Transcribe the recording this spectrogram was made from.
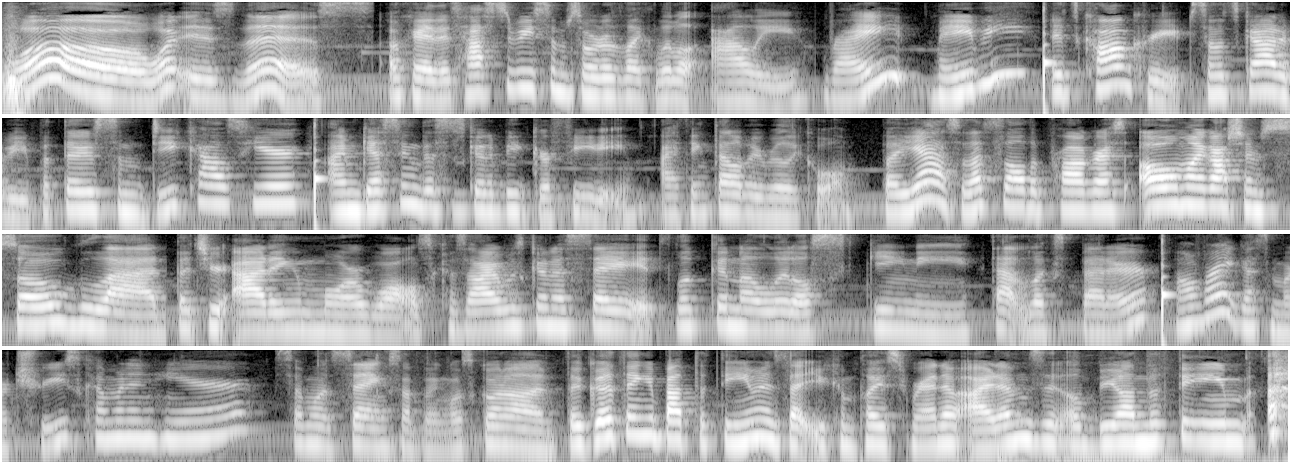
Whoa, what is this? Okay, this has to be some sort of like little alley, right? Maybe? It's concrete, so it's gotta be, but there's some decals here. I'm guessing this is gonna be graffiti. I think that'll be really cool. But yeah, so that's all the progress. Oh my gosh, I'm so glad that you're adding more walls because I was gonna say it's looking a little skinny. That looks better. All right, got some more trees coming in here. Someone's saying something. What's going on? The good thing about the theme is that you can place random items and it'll be on the theme.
